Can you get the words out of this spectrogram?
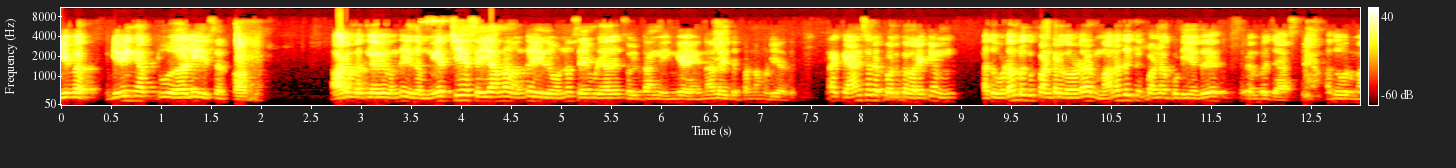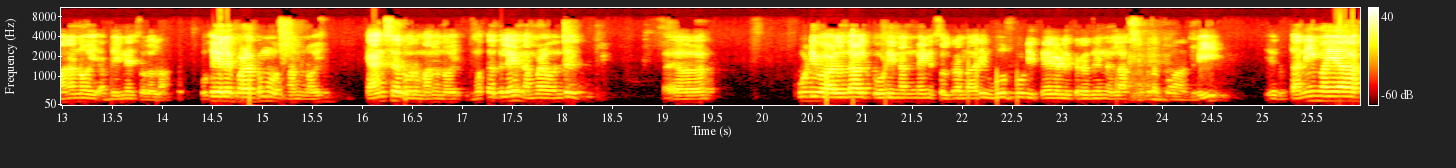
Give up giving up too early is a problem ஆரம்பத்திலேயே வந்து இதை முயற்சியே செய்யாம வந்து இது ஒன்றும் செய்ய முடியாதுன்னு சொல்லிட்டாங்க. இங்க என்னால இது பண்ண முடியாது. ஆனா கேன்சரை பொறுத்த வரைக்கும் அது உடம்புக்கு பண்றதோட மனதுக்கு பண்ணக்கூடியது ரொம்ப ஜாஸ்தி. அது ஒரு மனநோய் அப்படின்னே சொல்லலாம். புகையிலை பழக்கமும் ஒரு மனநோய். கேன்சர் ஒரு மனநோய். மொத்தத்திலே நம்ம வந்து கூடி வாழ்ந்தால் கூடி நன்மைன்னு சொல்ற மாதிரி ஊர் கூடி தேர் எழுக்கிறதுன்னு எல்லாம் சொல்ற மாதிரி இது தனிமையாக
